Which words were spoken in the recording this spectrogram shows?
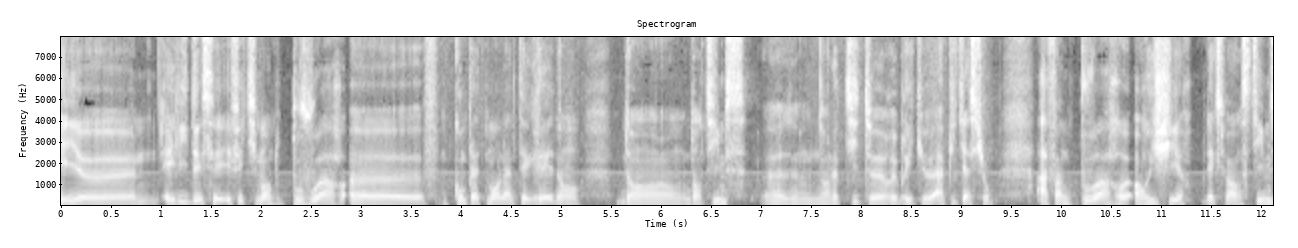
Et, euh, et l'idée, c'est effectivement de pouvoir euh, complètement l'intégrer dans, dans, dans Teams, dans la petite rubrique application, afin de pouvoir enrichir l'expérience Teams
